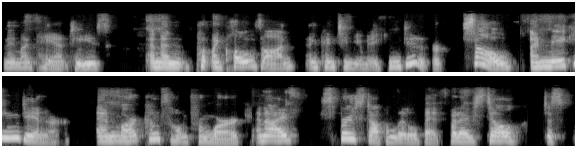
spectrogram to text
and in my panties and then put my clothes on and continue making dinner. So I'm making dinner and Mark comes home from work and I've spruced up a little bit, but I've still just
